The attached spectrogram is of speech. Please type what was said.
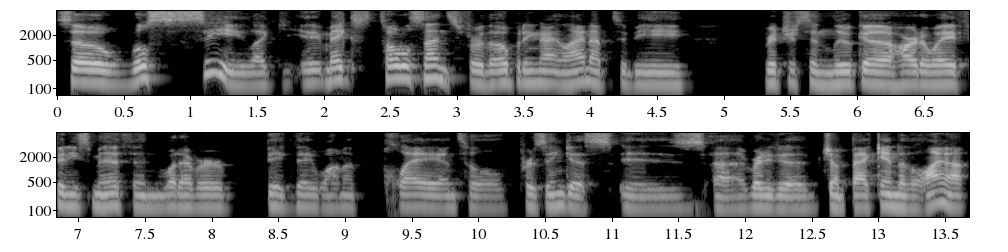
So we'll see. Like it makes total sense for the opening night lineup to be Richardson, Luka, Hardaway, Finney Smith, and whatever big they want to play until Porzingis is uh, ready to jump back into the lineup.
